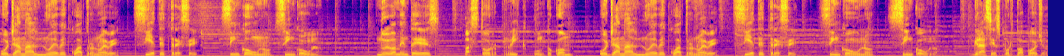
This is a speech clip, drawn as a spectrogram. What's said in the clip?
o llama al 949-713-5151. Nuevamente es pastorrick.com o llama al 949-713-5151. Gracias por tu apoyo.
